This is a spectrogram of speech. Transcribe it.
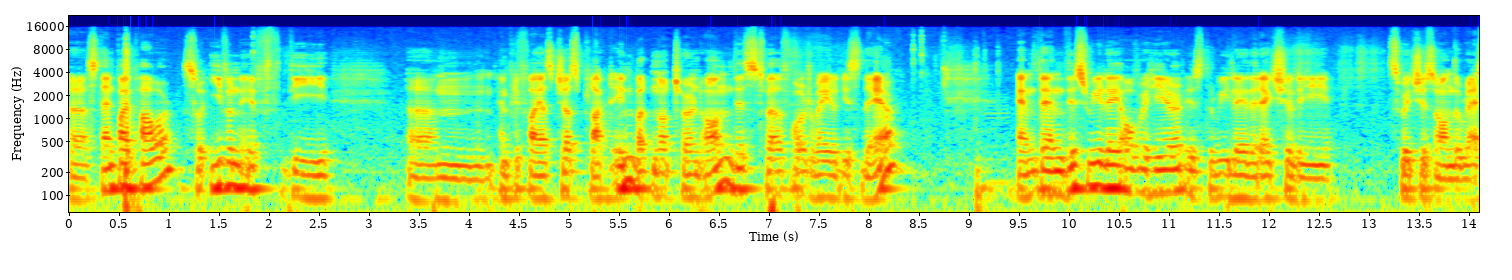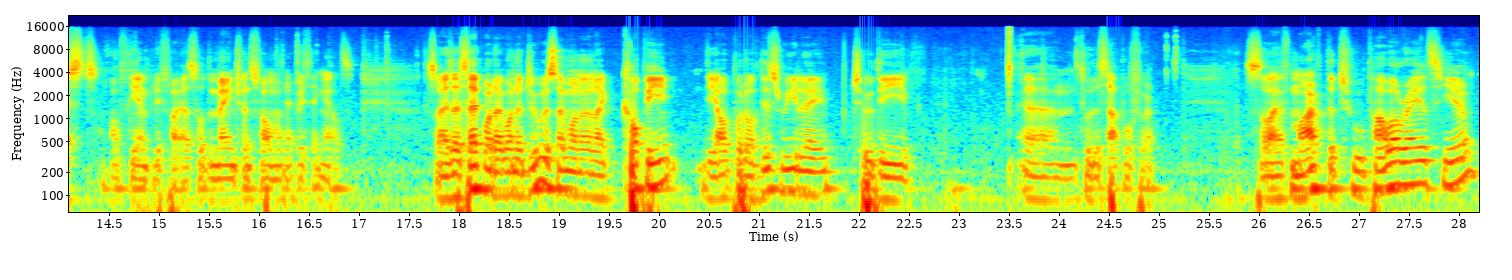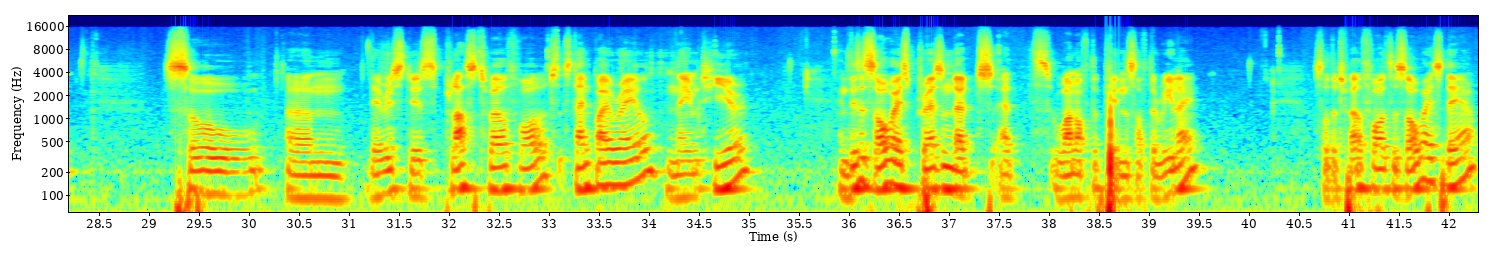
uh, standby power. So even if the um, amplifier is just plugged in but not turned on, this 12 volt rail is there. And then this relay over here is the relay that actually switches on the rest of the amplifier, so the main transformer and everything else. So as I said, what I want to do is I want to like copy the output of this relay to the um, to the subwoofer. So I've marked the two power rails here. So um, there is this plus 12 volt standby rail named here. And this is always present at, at one of the pins of the relay. So the 12 volts is always there.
